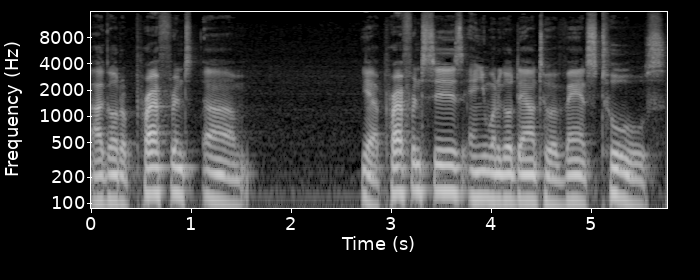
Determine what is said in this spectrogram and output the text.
Uh, go to preference. Um, yeah, preferences, and you want to go down to advanced tools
